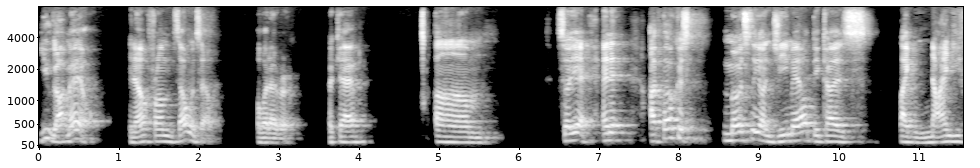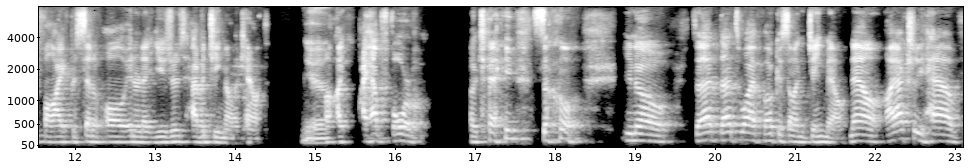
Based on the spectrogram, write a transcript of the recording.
you got mail, you know, from so and so or whatever. Okay. Um, so yeah, and it, I focused mostly on Gmail because like 95% of all internet users have a Gmail account. Yeah. I, I have four of them. Okay. So, you know, so that, that's why I focus on Gmail. Now, I actually have,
